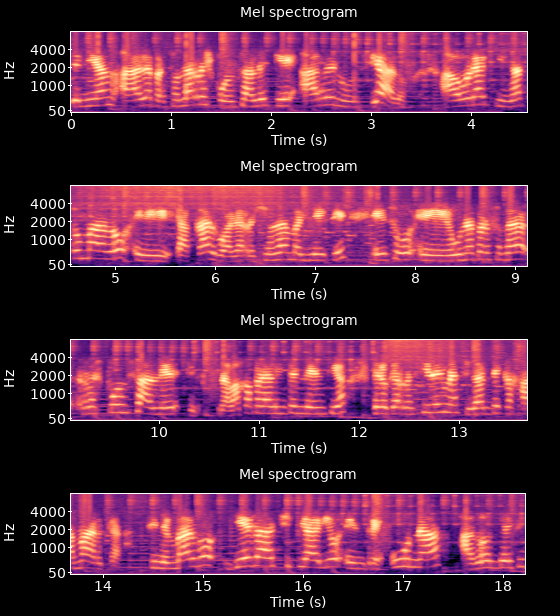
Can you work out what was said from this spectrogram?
tenían a la persona responsable que ha renunciado. Ahora quien ha tomado eh, a cargo a la región Lambayeque es eh, una persona responsable que trabaja para la Intendencia, pero que reside en la ciudad de Cajamarca. Sin embargo, llega a Chiclayo entre una a dos veces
